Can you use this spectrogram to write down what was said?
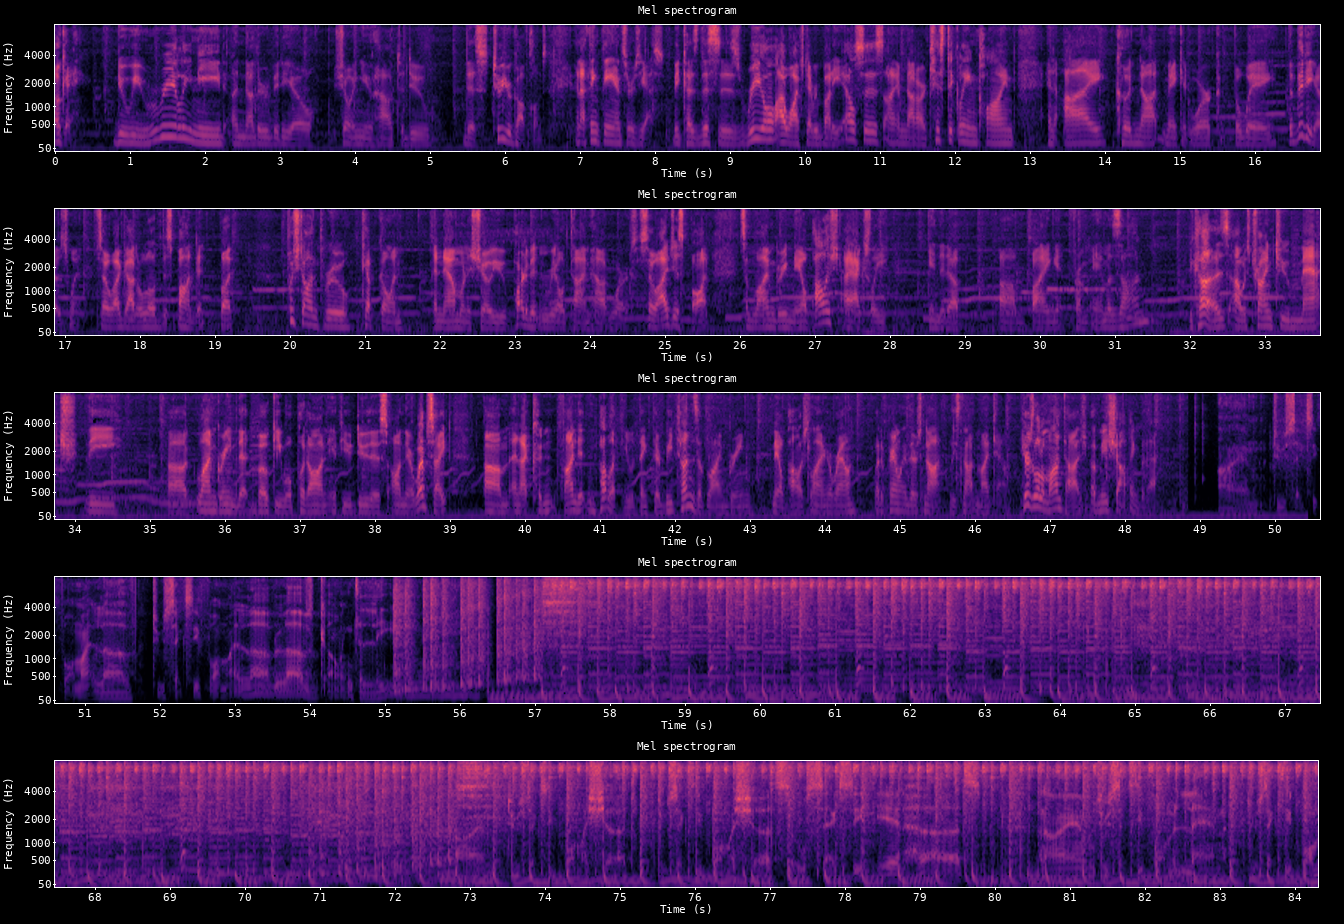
Okay, do we really need another video showing you how to do this to your golf clubs? And I think the answer is yes, because this is real. I watched everybody else's. I am not artistically inclined, and I could not make it work the way the videos went. So I got a little despondent, but pushed on through, kept going, and now I'm going to show you part of it in real time how it works. So I just bought some lime green nail polish. I actually ended up um, buying it from Amazon because I was trying to match the uh, lime green that Vokey will put on if you do this on their website. Um, and I couldn't find it in public. You would think there'd be tons of lime green nail polish lying around, but apparently there's not, at least not in my town. Here's a little montage of me shopping for that. I'm too sexy for my love, too sexy for my love. Love's going to leave me.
